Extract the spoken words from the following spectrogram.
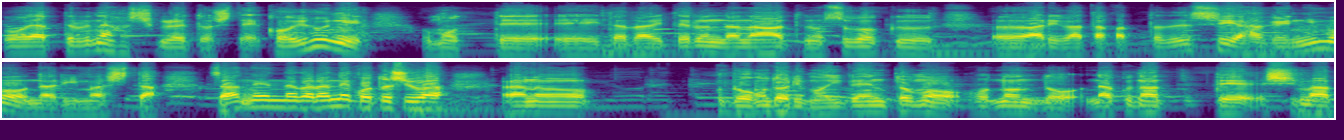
をやってるね、端くれとして、こういうふうに思っていただいてるんだなっていうのすごくありがたかったですし、励みにもなりました。残念ながらね、今年は、あの、盆踊りもイベントもほとんどなくなってしまっ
